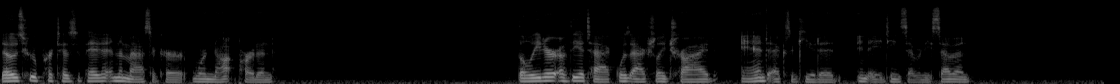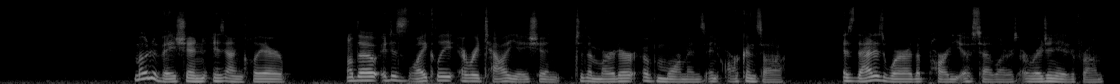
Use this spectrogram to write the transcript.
those who participated in the massacre were not pardoned. The leader of the attack was actually tried and executed in 1877. Motivation is unclear, although it is likely a retaliation to the murder of Mormons in Arkansas, as that is where the party of settlers originated from.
